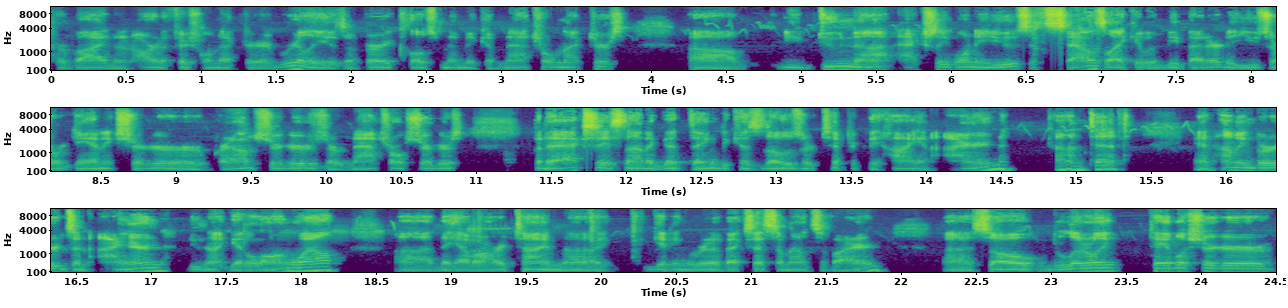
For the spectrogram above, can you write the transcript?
provide an artificial nectar. It really is a very close mimic of natural nectars. Um, you do not actually want to use, it sounds like it would be better to use organic sugar or brown sugars or natural sugars, but actually it's not a good thing because those are typically high in iron content, and hummingbirds and iron do not get along well. Uh, they have a hard time uh, getting rid of excess amounts of iron. Uh, so, literally, table sugar,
